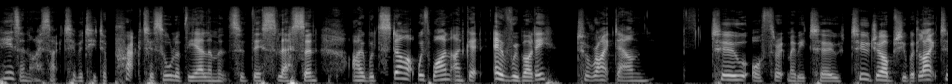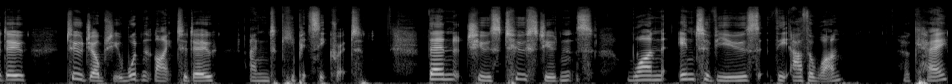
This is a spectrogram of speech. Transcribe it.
Here's a nice activity to practice all of the elements of this lesson. I would start with one. I'd get everybody to write down two or three, maybe two, two jobs you would like to do, two jobs you wouldn't like to do, and keep it secret. Then choose two students. One interviews the other one. Okay.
